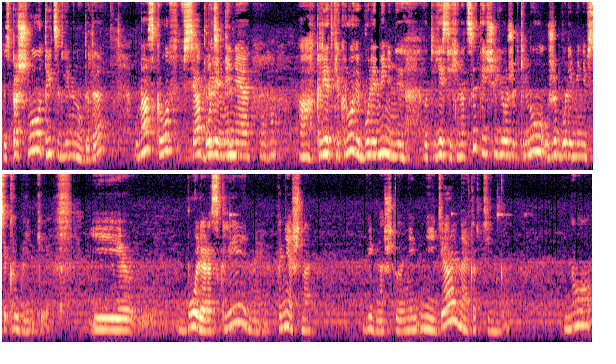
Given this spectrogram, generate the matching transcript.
То есть прошло 32 минуты, да? У нас кровь вся 33. более-менее а, клетки крови более-менее не... Вот есть эхиноциты еще ежики, но уже более-менее все кругленькие. И более расклеенные, конечно, видно, что не, не идеальная картинка, но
